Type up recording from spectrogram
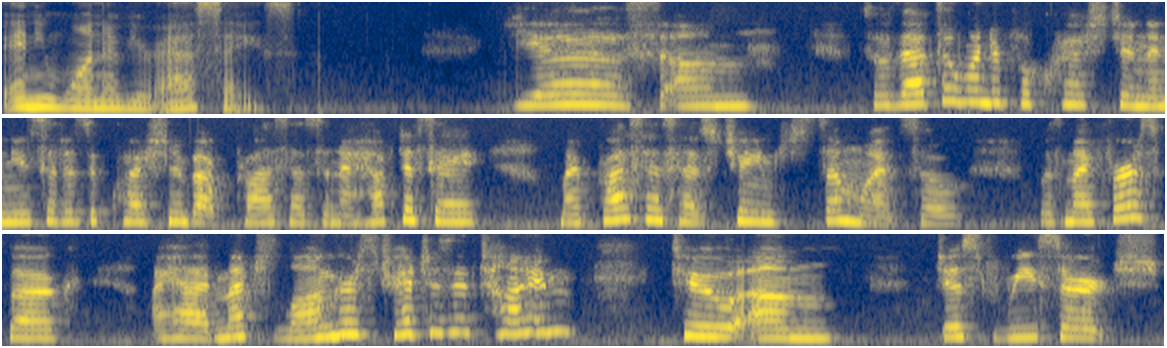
any one of your essays? Yes, um, so that's a wonderful question, and you said it's a question about process, and I have to say my process has changed somewhat. So with my first book, I had much longer stretches of time to um, just research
